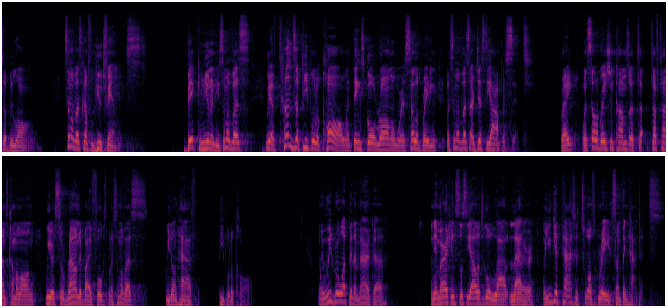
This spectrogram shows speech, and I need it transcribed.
to belong. Some of us come from huge families, big communities. Some of us we have tons of people to call when things go wrong or we're celebrating, but some of us are just the opposite, right? When celebration comes or t- tough times come along, we are surrounded by folks, but some of us, we don't have people to call. When we grow up in America, in the American sociological ladder, when you get past the 12th grade, something happens.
